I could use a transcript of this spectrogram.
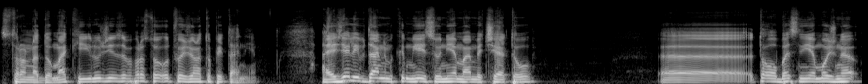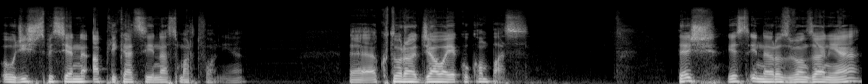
strona do Mekki i ludzie po prostu odpowiedzą na to pytanie. A jeżeli w danym miejscu nie ma meczetu, e, to obecnie można użyć specjalnej aplikacji na smartfonie, e, która działa jako kompas. Też jest inne rozwiązanie,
